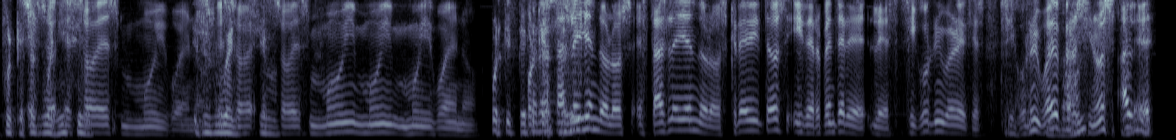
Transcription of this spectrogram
porque eso, eso, es buenísimo. Eso es muy bueno. Eso es buenísimo. Eso, eso es muy, muy, muy bueno. Porque, porque estás, salir... leyendo los, estás leyendo los créditos y de repente lees Sigourney Weaver y dices, Sigourney Weaver, pero si no sale.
